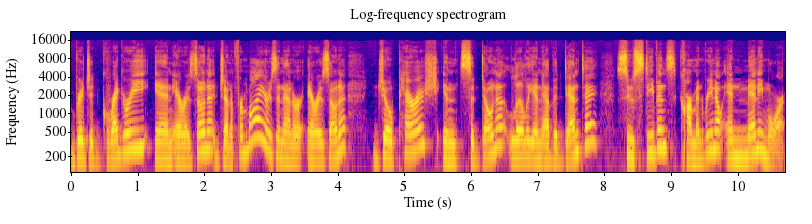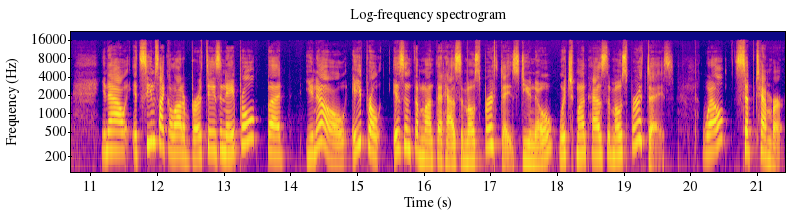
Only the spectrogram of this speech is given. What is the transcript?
Bridget Gregory in Arizona, Jennifer Myers in Arizona, Joe Parrish in Sedona, Lillian Evidente, Sue Stevens, Carmen Reno, and many more. You know, it seems like a lot of birthdays in April, but you know, April isn't the month that has the most birthdays. Do you know which month has the most birthdays? Well, September.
